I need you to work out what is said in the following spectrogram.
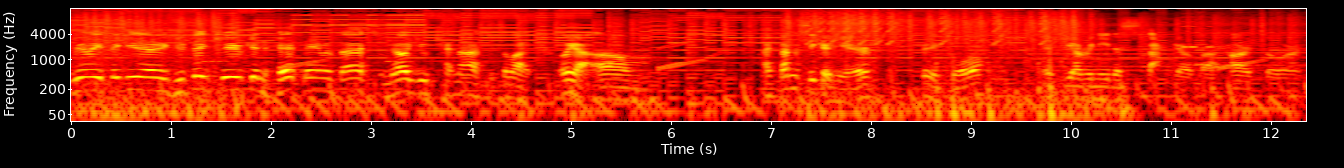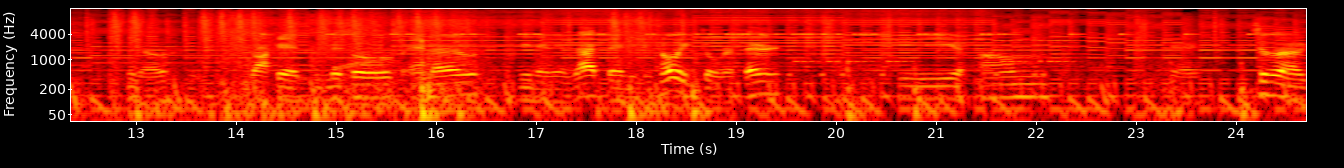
really think you, you think you can hit me with that? No, you cannot. It's a lie. Oh yeah, um, I found a secret here. Pretty cool. If you ever need a stack of uh, hearts or, you know, rocket missiles, ammo, you need any of that, then you can totally go right there. The, um, okay. So the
